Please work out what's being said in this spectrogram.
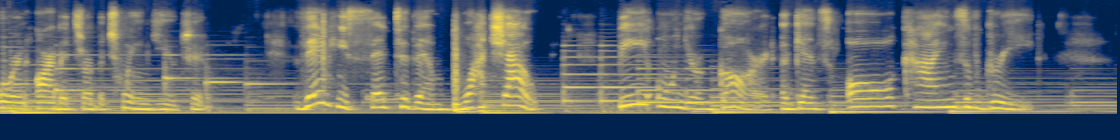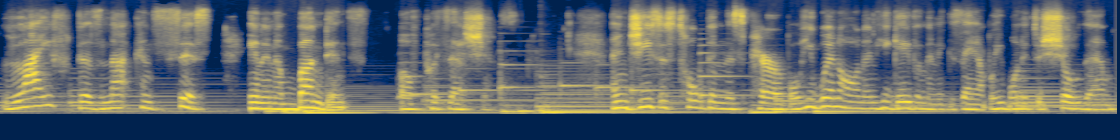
or an arbiter between you two? Then he said to them, Watch out be on your guard against all kinds of greed. Life does not consist in an abundance of possessions. And Jesus told them this parable. He went on and he gave them an example. He wanted to show them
